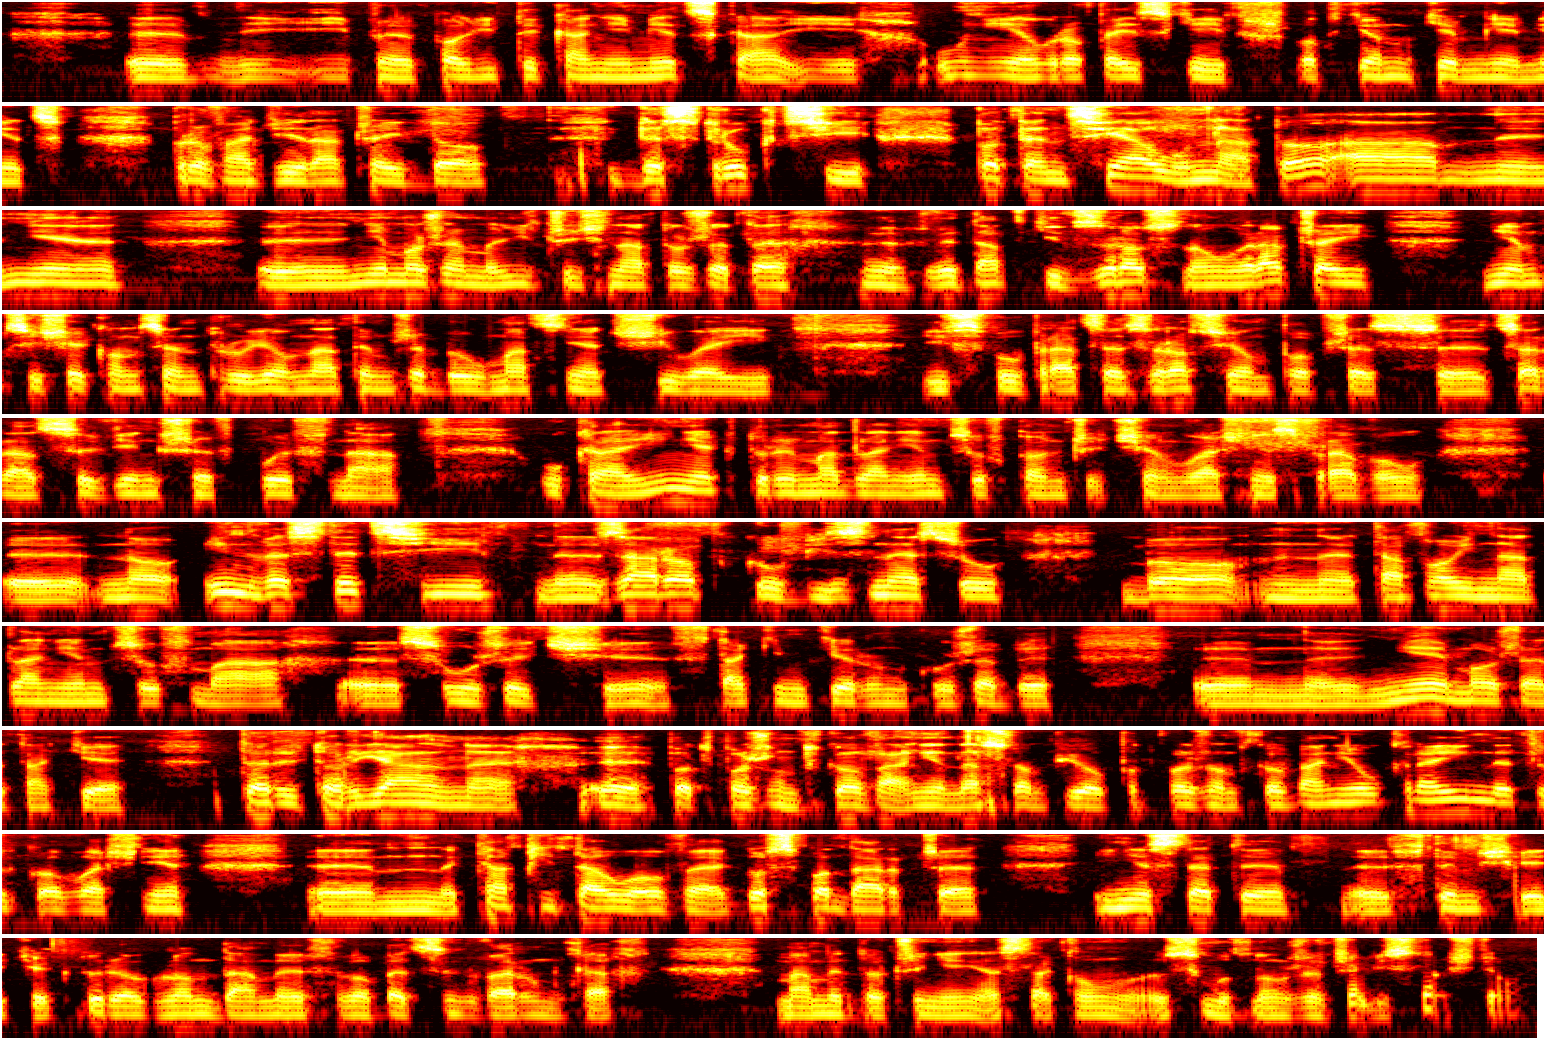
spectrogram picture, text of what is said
i p- polityka niemiecka i Unii Europejskiej pod kierunkiem Niemiec prowadzi raczej do destrukcji potencjału NATO, a nie, nie możemy liczyć na to, że te wydatki wzrosną. Raczej Niemcy się koncentrują na tym, żeby umacniać siłę i, i współpracę z Rosją poprzez coraz większy wpływ na Ukrainie, który ma dla Niemców kończyć się właśnie sprawą no, inwestycji, zarobku, biznesu, bo mm, ta wojna dla Niemców ma y, służyć y, w takim kierunku, żeby nie może takie terytorialne y, podporządkowanie nastąpiło podporządkowanie Ukrainy, tylko właśnie kapitałowe, gospodarcze i niestety w tym świecie, który oglądamy w obecnych warunkach, mamy do czynienia z taką smutną rzeczywistością.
